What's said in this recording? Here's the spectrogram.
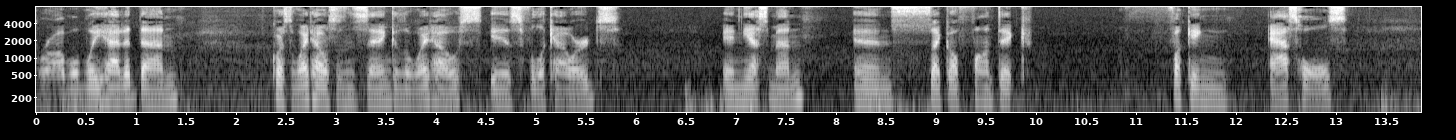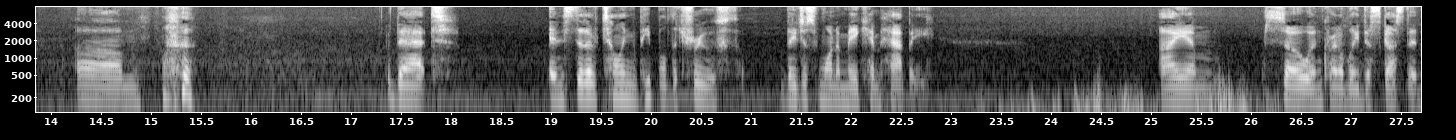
probably had it then. Of course, the White House isn't saying because the White House is full of cowards and yes men and psychophantic fucking assholes. Um, that instead of telling the people the truth they just want to make him happy. I am so incredibly disgusted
